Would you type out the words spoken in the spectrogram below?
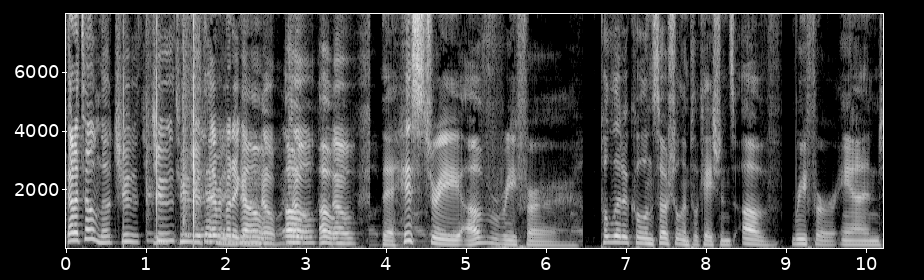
Gotta tell them the truth, truth, truth. truth. Everybody gonna know. Oh, know, oh. know. The history of reefer, political and social implications of reefer, and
